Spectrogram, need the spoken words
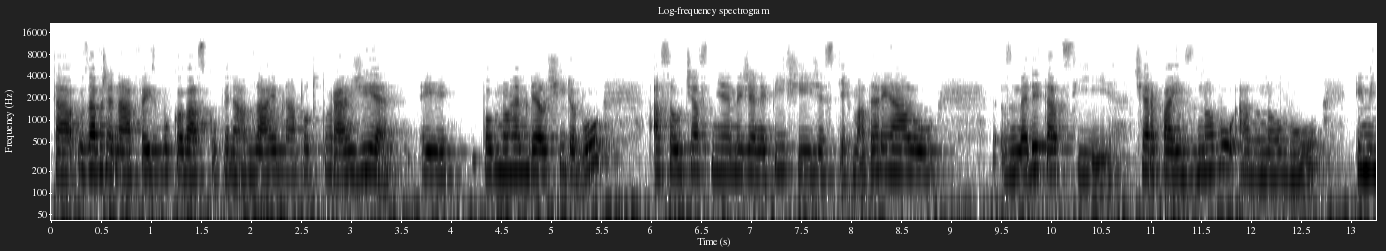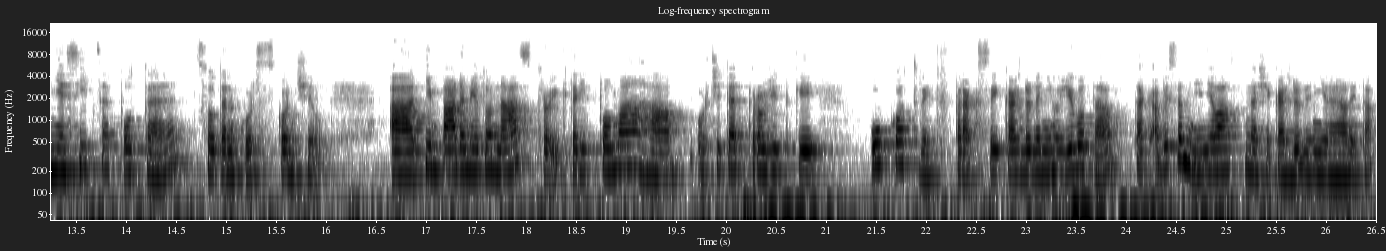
ta uzavřená facebooková skupina a vzájemná podpora žije i po mnohem delší dobu a současně mi ženy píší, že z těch materiálů, z meditací čerpají znovu a znovu i měsíce poté, co ten kurz skončil. A tím pádem je to nástroj, který pomáhá určité prožitky ukotvit v praxi každodenního života, tak aby se měnila naše každodenní realita.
